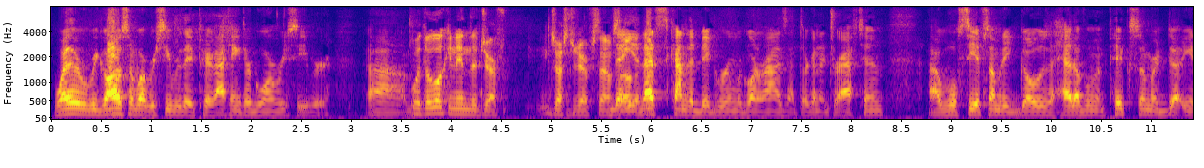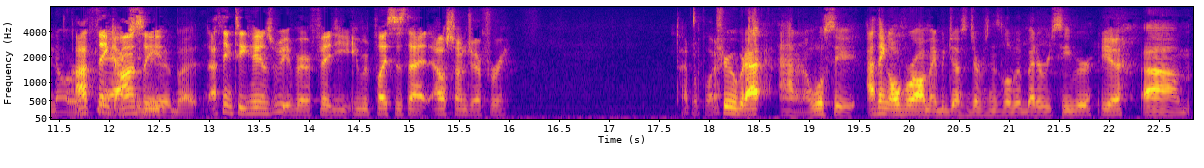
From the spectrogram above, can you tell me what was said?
Whether regardless of what receiver they pick, I think they're going receiver. Um, Well, they're looking in the Jeff, Justin Jefferson. that- yeah, that's kind of the big rumor going around is that they're going to draft him. Uh, we'll see if somebody goes ahead of him and picks him, or do, you know, or I think honestly, it, but I think Tee Higgins would be a better fit. He, he replaces that Alshon Jeffery type of player. true. But I, I don't know. We'll see. I think overall, maybe Justin Jefferson's a little bit better receiver. Yeah. Um,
